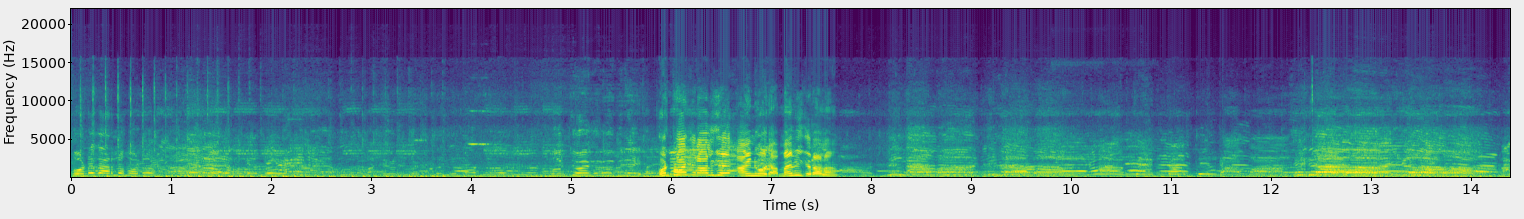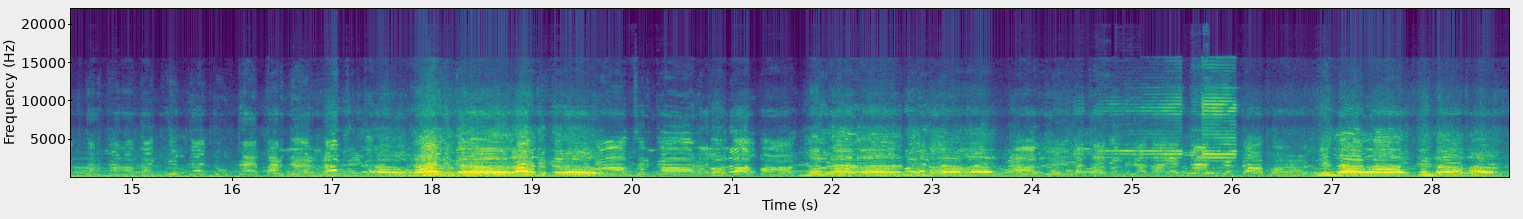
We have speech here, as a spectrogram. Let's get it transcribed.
ਫੋਟੋ ਕਰ ਲਓ ਫੋਟੋ। ਫੋਟੋ ਕਰਾ ਲਈਏ ਆਇਨ ਹੋ ਰਿਹਾ ਮੈਂ ਵੀ ਕਰਾ ਲਾਂ। ਪੱਤਰਕਾਰਾਂ ਦਾ ਕੀਤੇ ਝੂਠੇ ਪਰਦੇ ਰੱਦ ਕਰੋ ਰੱਦ ਕਰੋ ਰੱਦ ਕਰੋ ਆਪ ਸਰਕਾਰ ਮੁਰਦਾਬਾਦ ਮੁਰਦਾਬਾਦ ਮੁਰਦਾਬਾਦ ਰਾਜੇ ਜਥੇਬੰਦੀਆਂ ਦਾ ਇੱਕ ਜਿੰਦਾਬਾਦ।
